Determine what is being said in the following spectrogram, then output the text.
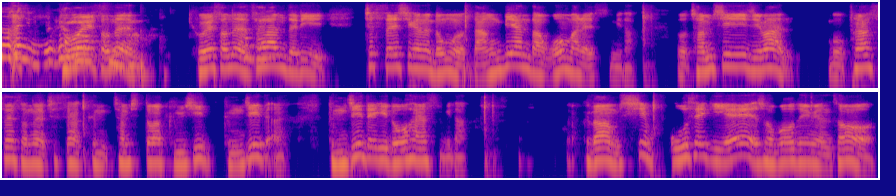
아니 뭐야? 교회에서는 교회에서는 하긴. 사람들이 체스할 시간을 너무 낭비한다고 말했습니다. 또 잠시지만 뭐 프랑스에서는 체스가 금, 잠시 동안 금시 금지 아, 금지되기도 하였습니다. 그 다음 15세기에 접어들면서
